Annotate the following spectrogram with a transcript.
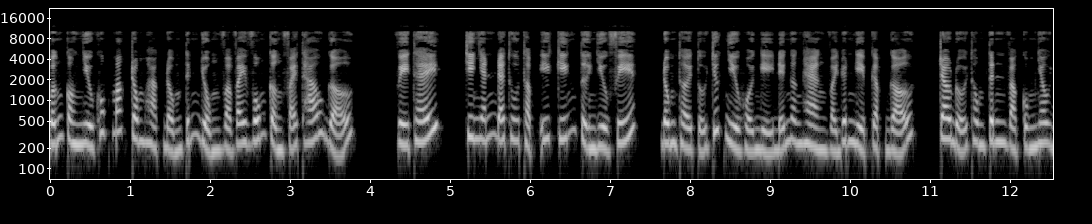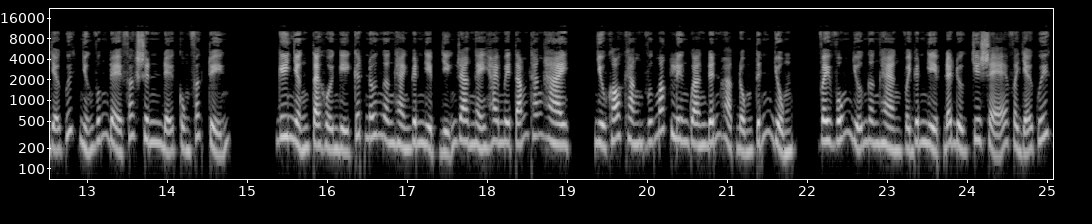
vẫn còn nhiều khúc mắc trong hoạt động tín dụng và vay vốn cần phải tháo gỡ. Vì thế, chi nhánh đã thu thập ý kiến từ nhiều phía, đồng thời tổ chức nhiều hội nghị để ngân hàng và doanh nghiệp gặp gỡ, trao đổi thông tin và cùng nhau giải quyết những vấn đề phát sinh để cùng phát triển. Ghi nhận tại hội nghị kết nối ngân hàng doanh nghiệp diễn ra ngày 28 tháng 2, nhiều khó khăn vướng mắc liên quan đến hoạt động tín dụng, vay vốn giữa ngân hàng và doanh nghiệp đã được chia sẻ và giải quyết.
